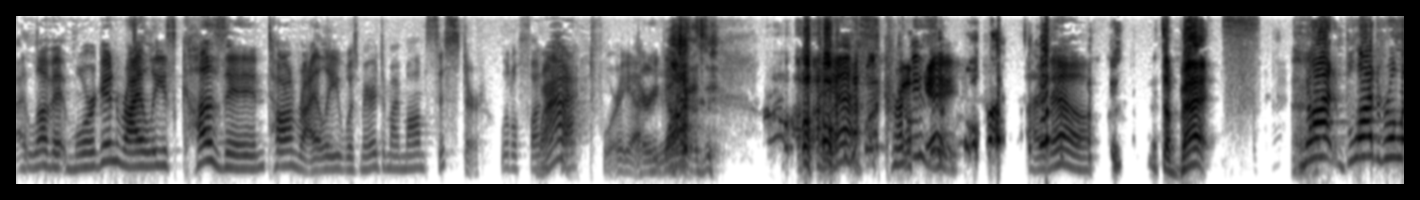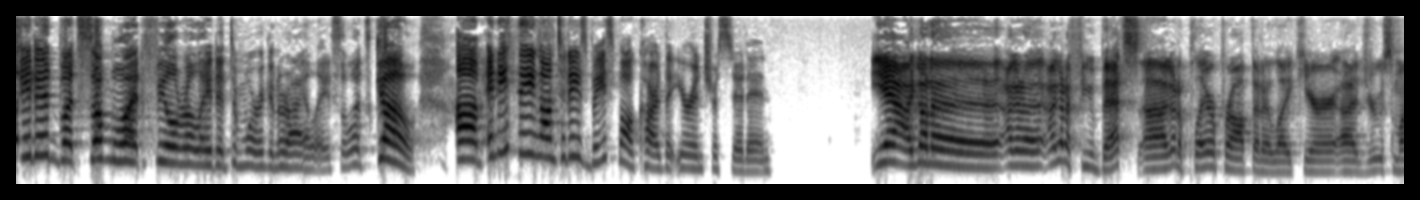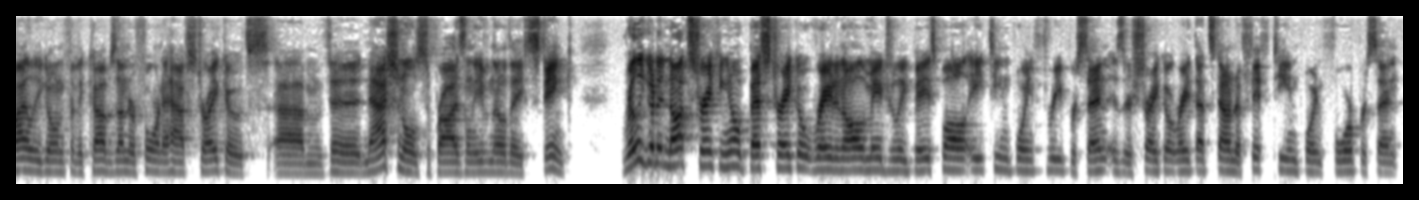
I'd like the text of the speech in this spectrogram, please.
I love it. Morgan Rielly's cousin, Tom Riley, was married to my mom's sister. Little fun wow. fact for you. There you go. yes, crazy. Okay. I know. It's a bet. Not blood related, but somewhat feel related to Morgan Rielly. So let's go. Um, anything on today's baseball card that you're interested in? Yeah, I got a, I got a, I got a few bets. Uh, I got a player prop that I like here. Uh, Drew Smyly going for the Cubs under four and a half strikeouts. Um, the Nationals, surprisingly, even though they stink, really good at not striking out. Best strikeout rate in all of Major League Baseball. Eighteen point three percent is their strikeout rate. That's down to fifteen point four percent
